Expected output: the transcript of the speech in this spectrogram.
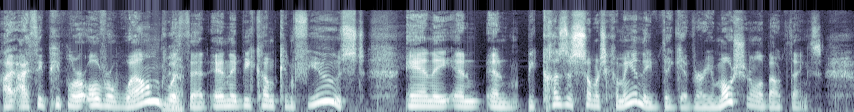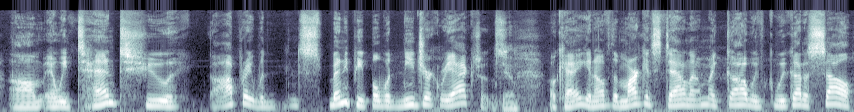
I, I think people are overwhelmed with it, and they become confused, and they and and because there's so much coming in, they they get very emotional about things, um, and we tend to operate with many people with knee jerk reactions. Yeah. Okay, you know, if the market's down, oh my God, we've we've got to sell.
